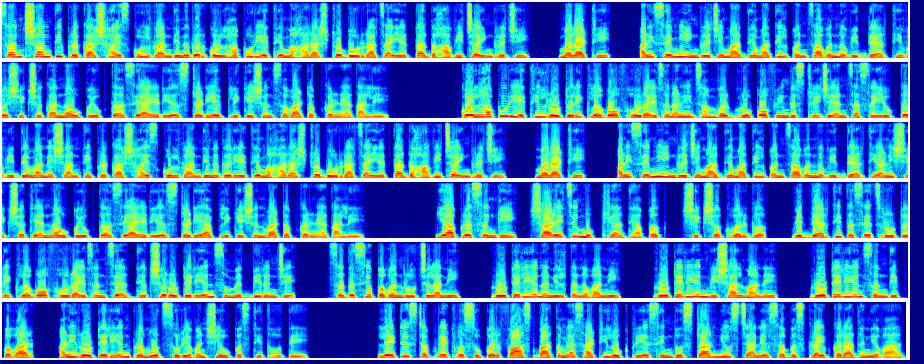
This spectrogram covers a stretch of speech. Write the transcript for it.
संत Shanti Prakash high school Gandhinagar Kolhapur येथे महाराष्ट्र बोर्डाचा इयत्ता दहावीच्या इंग्रजी मराठी आणि सेमी इंग्रजी माध्यमातील पंचावन्न विद्यार्थी व शिक्षकांना उपयुक्त असे आयडियल स्टडी ॲप्लिकेशनचं वाटप करण्यात आले. कोल्हापूर येथील रोटरी क्लब ऑफ होरायझन आणि झंवर ग्रुप ऑफ इंडस्ट्रीज यांचा संयुक्त विद्यमाने शांती प्रकाश हायस्कूल गांधीनगर येथे महाराष्ट्र बोर्डाचा इयत्ता दहावीच्या इंग्रजी मराठी आणि सेमी इंग्रजी माध्यमातील पंचावन्न विद्यार्थी आणि शिक्षक यांना उपयुक्त असे आयडियल स्टडी ॲप्लिकेशन वाटप करण्यात आले. या प्रसंगी शाळेचे मुख्य अध्यापक शिक्षक वर्ग विद्यार्थी तसेच रोटरी क्लब ऑफ होरायझनचे अध्यक्ष रोटेरियन सुमित बिरंजे सदस्य Pawan Rochlani Rotarian Anil Tanwani Rotarian Vishal Mane Rotarian Sandeep Pawar आणि रोटेरियन प्रमोद सूर्यवंशी उपस्थित होते. लेटेस्ट अपडेट व सुपरफास्ट बातम्यासाठी लोकप्रिय Sindhu star news channel subscribe करा. धन्यवाद.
